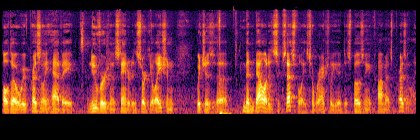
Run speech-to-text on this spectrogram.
Although we presently have a new version of the standard in circulation which has uh, been balloted successfully. So we're actually uh, disposing of comments presently.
